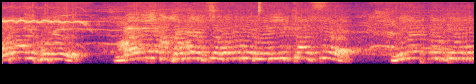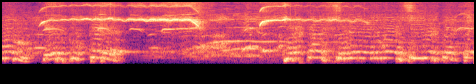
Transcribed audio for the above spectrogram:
எவ்வளவு பொரு மயிலம் தொடர் செலவும் ஒரு வெள்ளி காசு விழாக்கட்டி விடணும் ஒரு குத்து பிரகாஷ் சிலையிலும் ஒரு சில்வர் தட்டு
